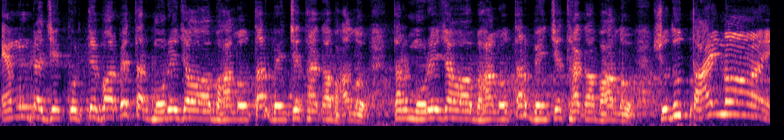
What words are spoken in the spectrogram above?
এমনটা যে করতে পারবে তার মরে যাওয়া ভালো, তার বেঁচে থাকা ভালো, তার মরে যাওয়া ভালো, তার বেঁচে থাকা ভালো। শুধু তাই নয়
